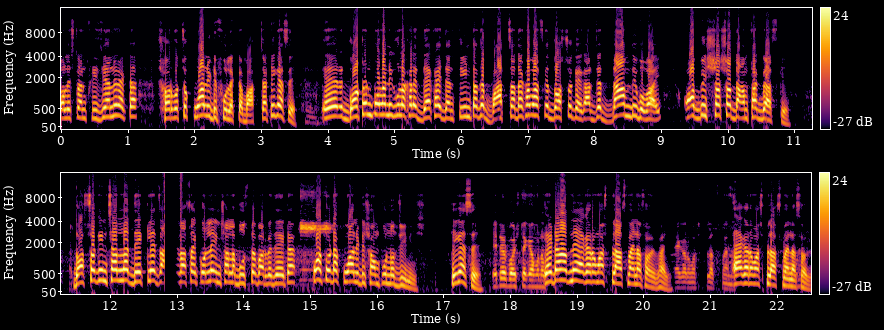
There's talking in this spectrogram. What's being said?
হলস্টান ফ্রিজিয়ানের একটা সর্বোচ্চ কোয়ালিটি ফুল একটা বাচ্চা, ঠিক আছে? এর গঠন পোলানিগুলো খালি দেখাই দেন, তিনটা যে বাচ্চা দেখাবো আজকে দর্শকে আর যে দাম দিব ভাই, অবিশ্বাস্য দাম থাকবে আজকে। দর্শক ইনশাল্লাহ দেখলে, যাচাই বাছাই করলে ইনশাল্লাহ বুঝতে পারবে যে এটা কতটা কোয়ালিটি সম্পূর্ণ জিনিস। ঠিক আছে? এটার বয়সটা কেমন আছে? এটা আপনি এগারো মাস প্লাস মাইনাস হবে ভাই। এগারো মাস প্লাস মাইনাস এগারো মাস প্লাস মাইনাস হবে।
